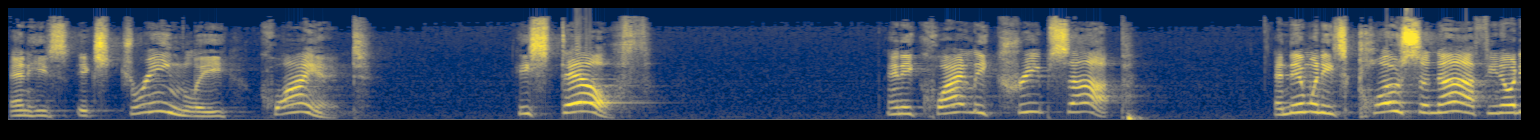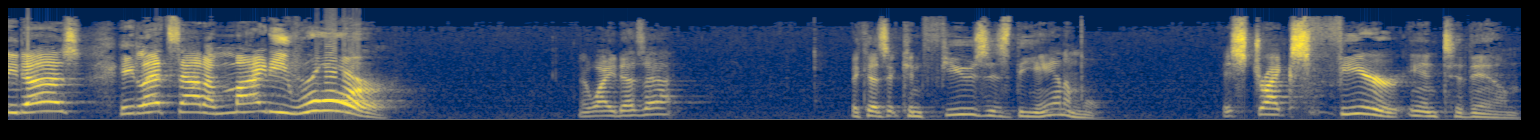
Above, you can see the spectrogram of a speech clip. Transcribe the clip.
And he's extremely quiet. He's stealth. And he quietly creeps up. And then when he's close enough, you know what he does? He lets out a mighty roar. You know why he does that? Because it confuses the animal. It strikes fear into them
